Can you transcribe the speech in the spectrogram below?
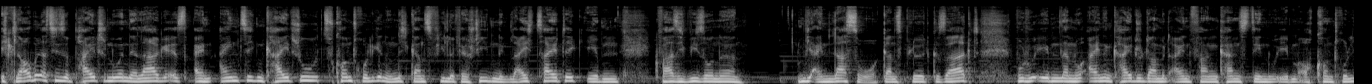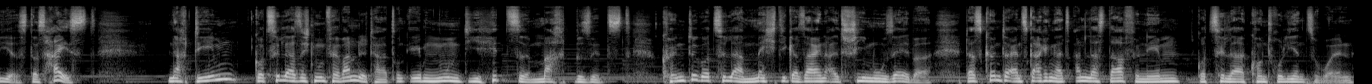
ich glaube, dass diese Peitsche nur in der Lage ist, einen einzigen Kaiju zu kontrollieren und nicht ganz viele verschiedene gleichzeitig. Eben quasi wie so eine wie ein Lasso, ganz blöd gesagt, wo du eben dann nur einen Kaiju damit einfangen kannst, den du eben auch kontrollierst. Das heißt, Nachdem Godzilla sich nun verwandelt hat und eben nun die Hitzemacht besitzt, könnte Godzilla mächtiger sein als Shimu selber. Das könnte ein Skarking als Anlass dafür nehmen, Godzilla kontrollieren zu wollen.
